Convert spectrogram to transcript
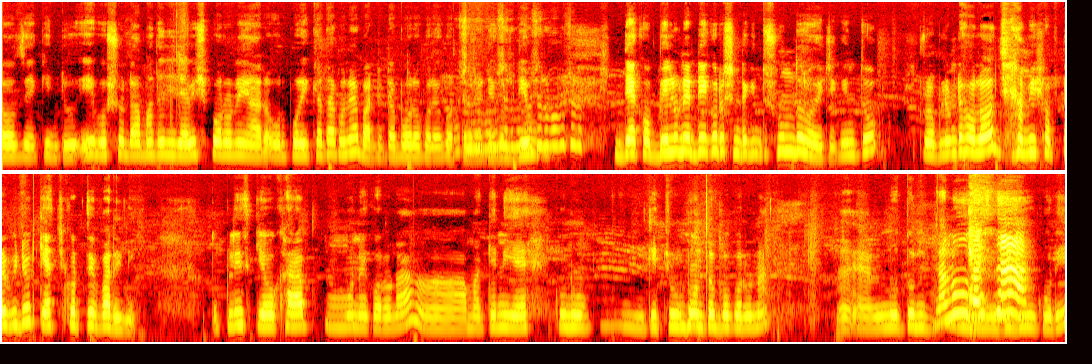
লজে কিন্তু এই বছরটা আমাদের নিরামিষ পরনে আর ওর পরীক্ষা থাকো না বার্থডেটা বড় করে করতে পারি দেখো বেলুনের ডেকোরেশনটা কিন্তু সুন্দর হয়েছে কিন্তু প্রবলেমটা হলো যে আমি সবটা ভিডিও ক্যাচ করতে পারিনি। তো প্লিজ কেউ খারাপ মনে করো না আমাকে নিয়ে কোনো কিছু মন্তব্য করো না। নতুন করি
